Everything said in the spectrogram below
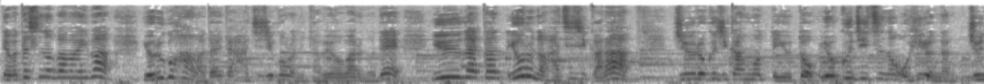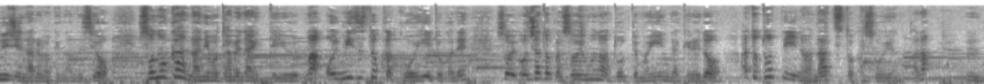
で私の場合は夜ご飯はだいたい8時頃に食べ終わるので夕方夜の8時から16時間後っていうと翌日のお昼になる12時になるわけなんですよ。その間何も食べないっていうまあお水とかコーヒーとかねそういうお茶とかそういうものは取ってもいいんだけれどあと取っていいのはナッツとかそういうのかな。うん。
